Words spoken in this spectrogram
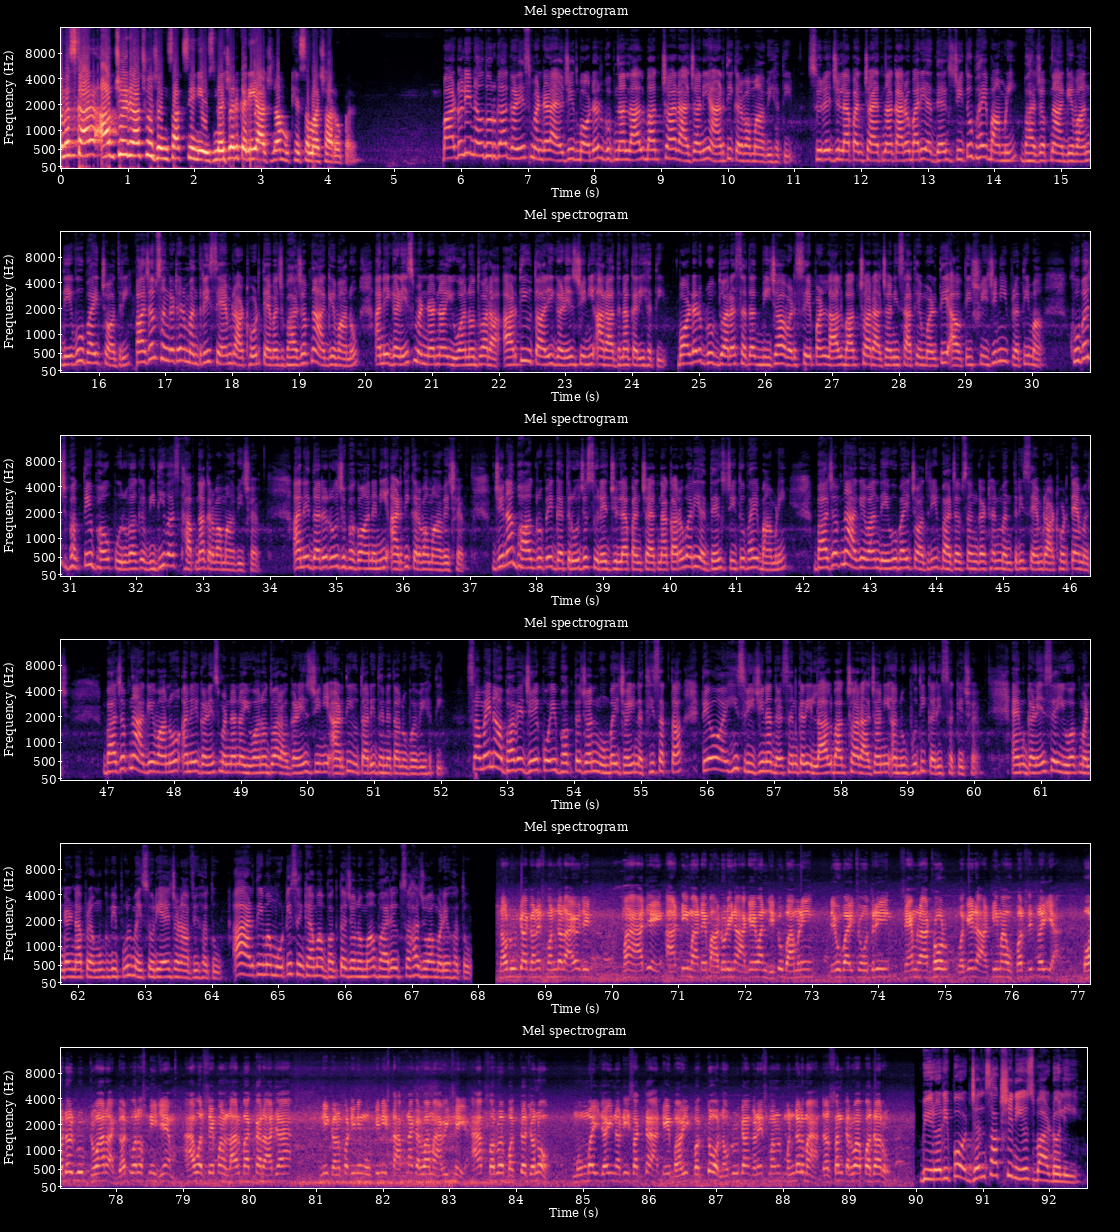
આપ જોઈ રહ્યા છો જનસાક્ષી ન્યૂઝ. નજર કરીએ આજના મુખ્ય સમાચારો પર. બારડોલી નવદુર્ગા ગણેશ મંડળ આયોજિત બોર્ડર ગ્રુપના લાલબાગ ચા રાજાની આરતી કરવામાં આવી હતી. સુરત જિલ્લા પંચાયતના કારોબારી અધ્યક્ષ જીતુભાઈ બામણી, ભાજપના આગેવાન દેવુભાઈ ચૌધરી, ભાજપ સંગઠન મંત્રી સેમ રાઠોડ તેમજ ભાજપના આગેવાનો અને ગણેશ મંડળના યુવાનો દ્વારા આરતી ઉતારી ગણેશજીની આરાધના કરી હતી. બોર્ડર ગ્રુપ દ્વારા સતત બીજા વર્ષે પણ લાલબાગ ચા રાજાની સાથે મળતી આવતી શ્રીજીની પ્રતિમા ખૂબ જ ભક્તિભાવપૂર્વક વિધિવત સ્થાપના કરવામાં આવી છે અને દરરોજ ભગવાનની આરતી કરવામાં આવે છે. જેના ભાગરૂપે ગતરોજ સુરત જિલ્લા પંચાયતના કારોબારી અધ્યક્ષ જીતુભાઈ બામણી, ભાજપના આગેવાન દેવુભાઈ ચૌધરી, ભાજપ સંગઠન મંત્રી સેમ રાઠોડ તેમજ ભાજપના આગેવાનો અને ગણેશ મંડળના યુવાનો દ્વારા ગણેશજીની આરતી ઉતારી ધન્યતા અનુભવી હતી. સમયના અભાવે જે કોઈ ભક્તજન મુંબઈ જઈ નથી શકતા, તેઓ અહીં શ્રીજીના દર્શન કરી લાલબાગચા રાજાની અનુભૂતિ કરી શકે છે. એમ ગણેશે યુવક મંડળના પ્રમુખ વિપુલ મૈસોરિયાએ જણાવ્યું હતું. આ આરતીમાં મોટી સંખ્યામાં ભક્તજનોમાં ભારે ઉત્સાહ જોવા મળ્યો હતો. નવદુર્ગા ગણેશ મંડળ આયોજિતમાં આજે આરતી માટે બારડોલીના આગેવાન જીતુ બામણી, દેવુભાઈ ચૌધરી, સેમ રાઠોડ વગેરે આરતીમાં ઉપસ્થિત રહ્યા. બોર્ડર ગ્રુપ દ્વારા ગત વર્ષની જેમ આ વર્ષે પણ લાલબાગકા રાજાની ગણપતિની મૂર્તિની સ્થાપના કરવામાં આવી છે. આપ સર્વ ભક્તજનો મુંબઈ જઈ નથી શકતા. તે ભાવિક ભક્તો નવદુર્ગા ગણેશ મંડળમાં દર્શન કરવા પધારો. Bureau report Jansakshi news Bardoli.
